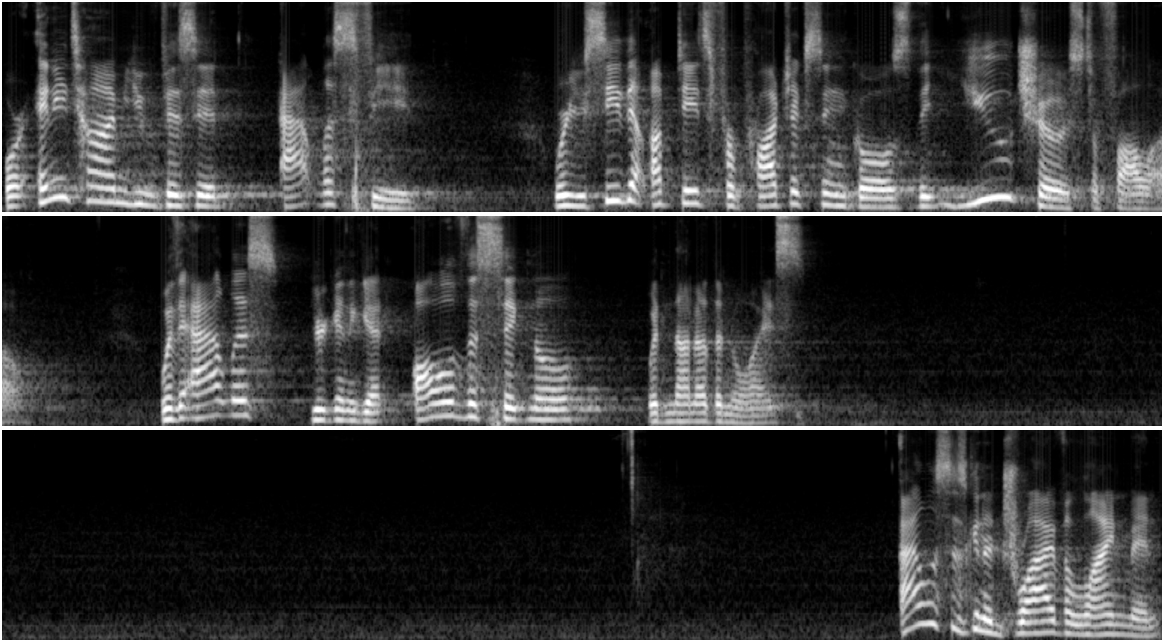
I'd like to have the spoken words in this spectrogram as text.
or anytime you visit Atlas Feed, where you see the updates for projects and goals that you chose to follow. With Atlas, you're going to get all of the signal with none of the noise. Atlas is going to drive alignment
